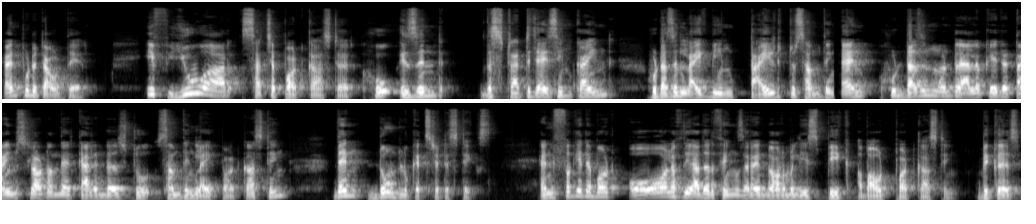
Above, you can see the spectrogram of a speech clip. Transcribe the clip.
and put it out there. If you are such a podcaster who isn't the strategizing kind, who doesn't like being tied to something, and who doesn't want to allocate a time slot on their calendars to something like podcasting, then don't look at statistics. And forget about all of the other things that I normally speak about podcasting. Because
